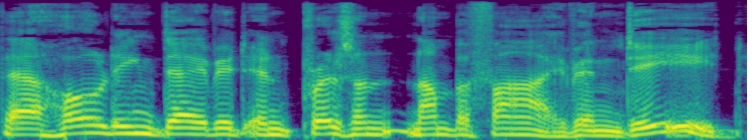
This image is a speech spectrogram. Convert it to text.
they're holding David in prison number five. Indeed.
